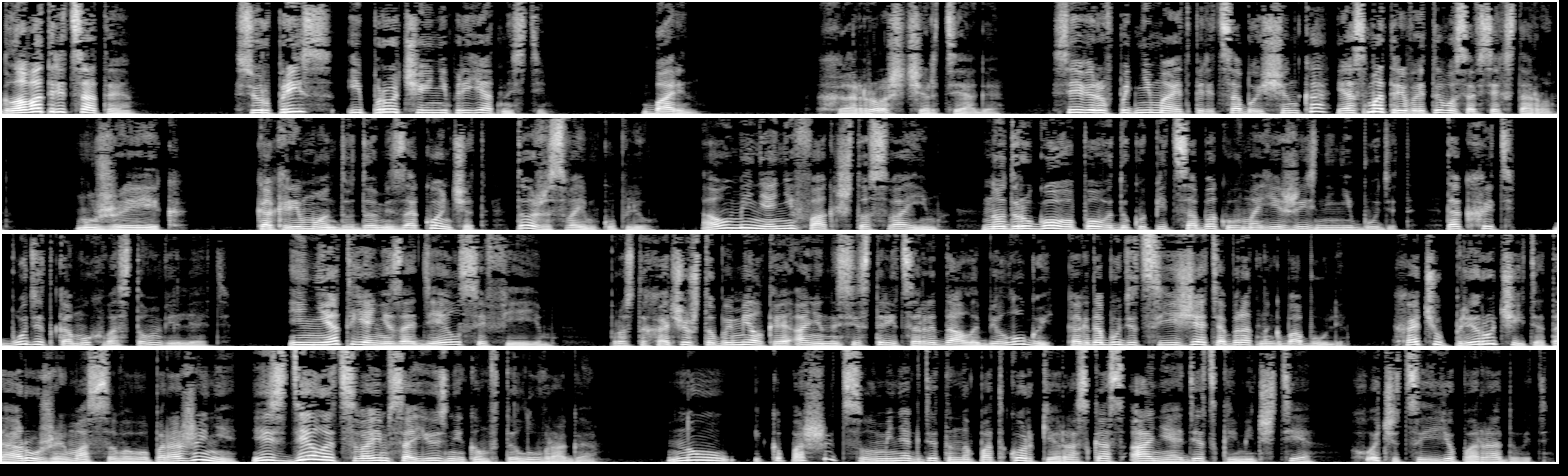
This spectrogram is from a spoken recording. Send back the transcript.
Глава 30. Сюрприз и прочие неприятности. Барин. Хорош чертяга. Северов поднимает перед собой щенка и осматривает его со всех сторон. Мужик. Как ремонт в доме закончат, тоже своим куплю. А у меня не факт, что своим. Но другого повода купить собаку в моей жизни не будет. Так хоть будет кому хвостом вилять. И нет, я не задеялся феем. Просто хочу, чтобы мелкая Анина сестрица рыдала белугой, когда будет съезжать обратно к бабуле. Хочу приручить это оружие массового поражения и сделать своим союзником в тылу врага. Ну, и копошится у меня где-то на подкорке рассказ Ани о детской мечте. Хочется ее порадовать.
